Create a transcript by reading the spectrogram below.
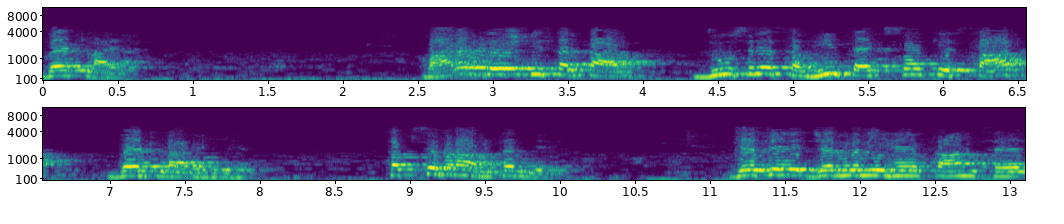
वैट लाया है। भारत देश की सरकार दूसरे सभी टैक्सों के साथ वैट ला रही है। सबसे बड़ा अंतर यह है। जैसे जर्मनी है, फ्रांस है,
